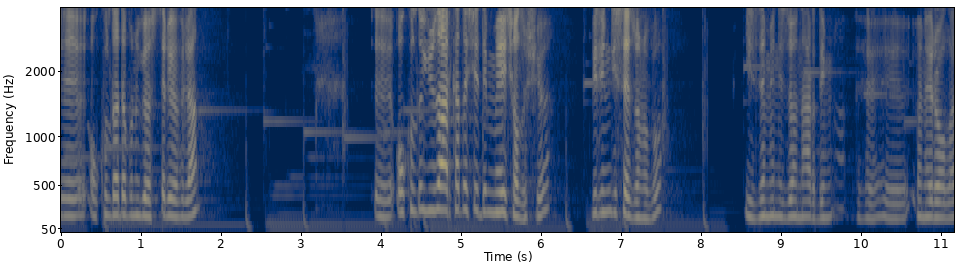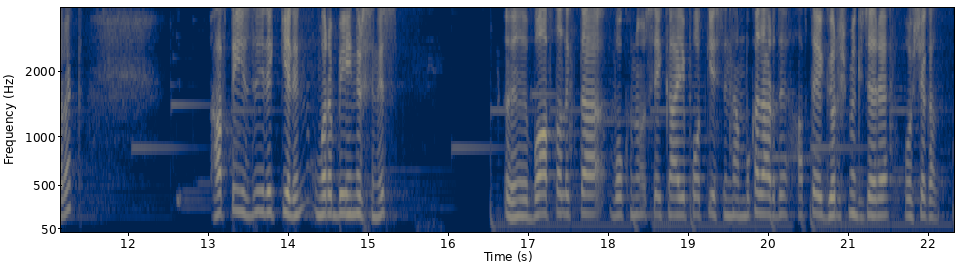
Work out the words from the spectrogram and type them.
Ee, okulda da bunu gösteriyor falan. Ee, okulda yüz arkadaş edinmeye çalışıyor. Birinci sezonu bu. İzlemenizi önerdiğim ee, öneri olarak. Haftayı izleyerek gelin. Umarım beğenirsiniz. Ee, bu haftalıkta Boku no Sekai podcast'inden bu kadardı. Haftaya görüşmek üzere. Hoşçakalın.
